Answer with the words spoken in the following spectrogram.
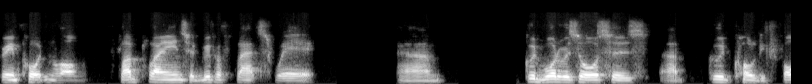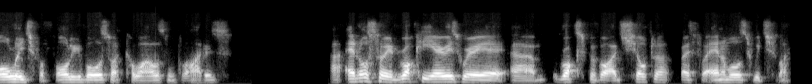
Very important along floodplains and river flats where um, good water resources, uh, good quality foliage for foliivores like koalas and gliders. Uh, and also in rocky areas where um, rocks provide shelter both for animals, which like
